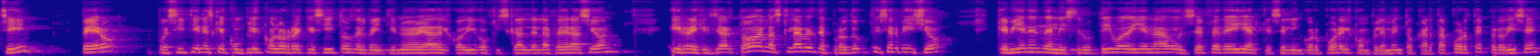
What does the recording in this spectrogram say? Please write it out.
¿sí? Pero pues sí tienes que cumplir con los requisitos del 29A del Código Fiscal de la Federación y registrar todas las claves de producto y servicio que vienen en el instructivo de llenado del CFDI al que se le incorpora el complemento carta aporte, pero dice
